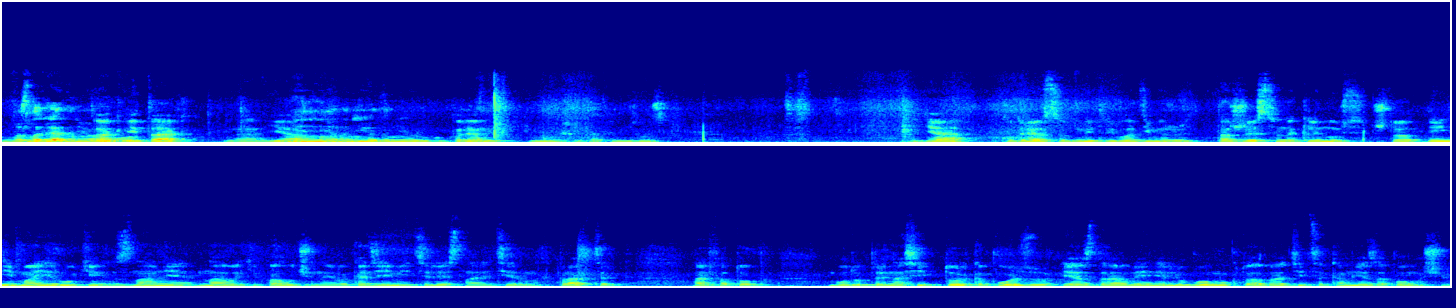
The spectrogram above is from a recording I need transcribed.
Возлагай на нее так, руку. И так, да, я... Не-не-не, на нее, на нее руку. Порядок. Не, что так Я Кудрявцев Дмитрий Владимирович, торжественно клянусь, что отныне мои руки, знания, навыки, полученные в Академии телесно-ориентированных практик Альфа-ТОП, будут приносить только пользу и оздоровление любому, кто обратится ко мне за помощью.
